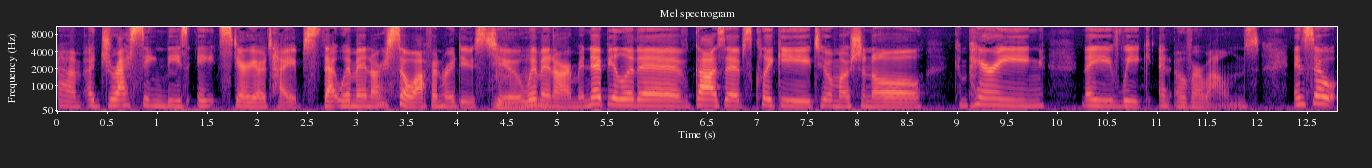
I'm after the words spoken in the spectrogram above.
um, addressing these eight stereotypes that women are so often reduced to. Women are manipulative, gossips, clicky, too emotional, comparing, naive, weak, and overwhelmed. And so,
